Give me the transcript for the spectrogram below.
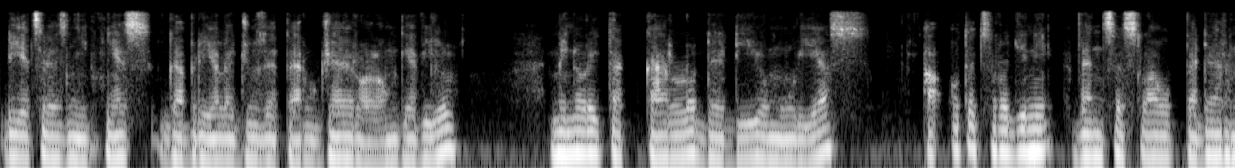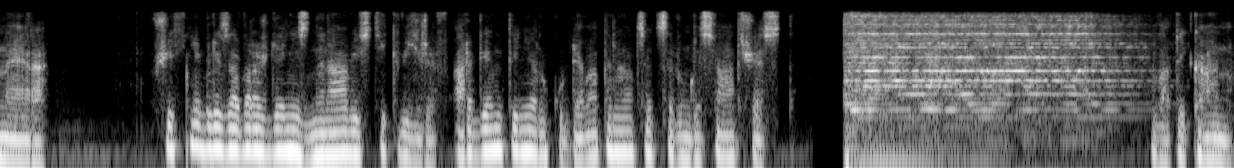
diecézní kněz Gabriele Giuseppe Ruggiero Longeville, minorita Carlo de Dio Murias a otec rodiny Venceslao Pedernera. Všichni byli zavražděni z nenávisti k víře v Argentině roku 1976. Vatikán.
